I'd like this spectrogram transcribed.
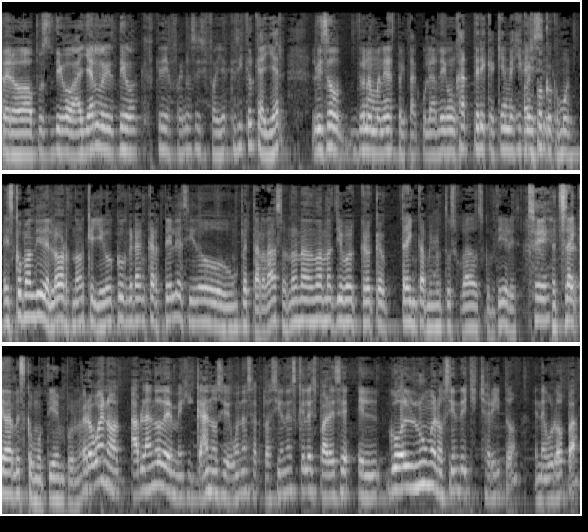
pero pues digo, ayer lo digo, ¿qué día fue? No sé si fue ayer, que sí creo que ayer lo hizo de una manera espectacular. Digo, un hat-trick aquí en México es, poco común. Es como Andy Delort, ¿no? Que llegó con gran cartel y ha sido un petardazo, ¿no? Nada más llevo creo que 30 minutos jugados con Tigres. Sí. Entonces hay que darles como tiempo, ¿no? Pero bueno, hablando de mexicanos y de buenas actuaciones, ¿qué les parece el gol número 100 de Chicharito en Europa?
